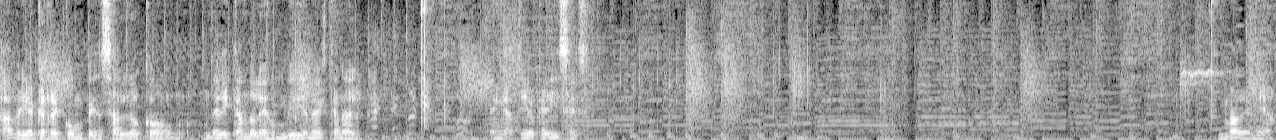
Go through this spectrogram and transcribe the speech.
habría que recompensarlo con dedicándoles un vídeo en el canal. Venga, tío, ¿qué dices? Madre mía.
